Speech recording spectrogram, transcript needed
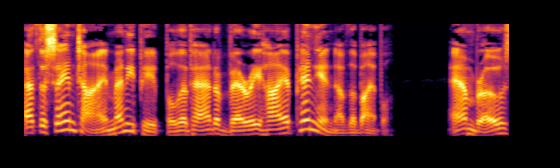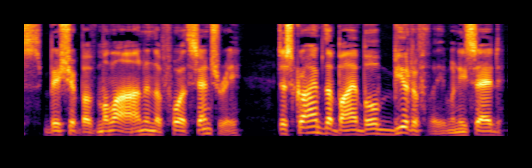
At the same time, many people have had a very high opinion of the Bible. Ambrose, Bishop of Milan in the fourth century, described the Bible beautifully when he said,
